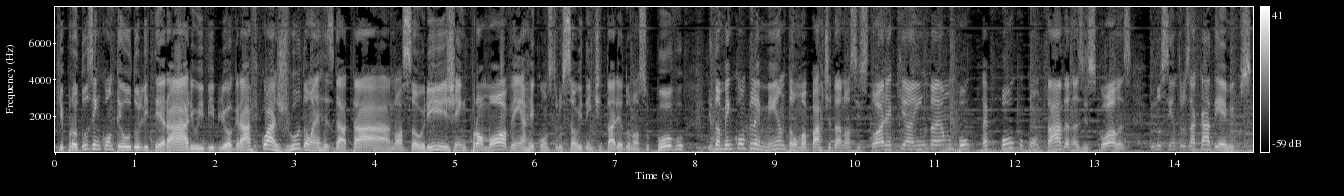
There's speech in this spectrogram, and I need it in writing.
que produzem conteúdo literário e bibliográfico ajudam a resgatar a nossa origem, promovem a reconstrução identitária do nosso povo e também complementam uma parte da nossa história que ainda é um pouco é pouco contada nas escolas e nos centros acadêmicos.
